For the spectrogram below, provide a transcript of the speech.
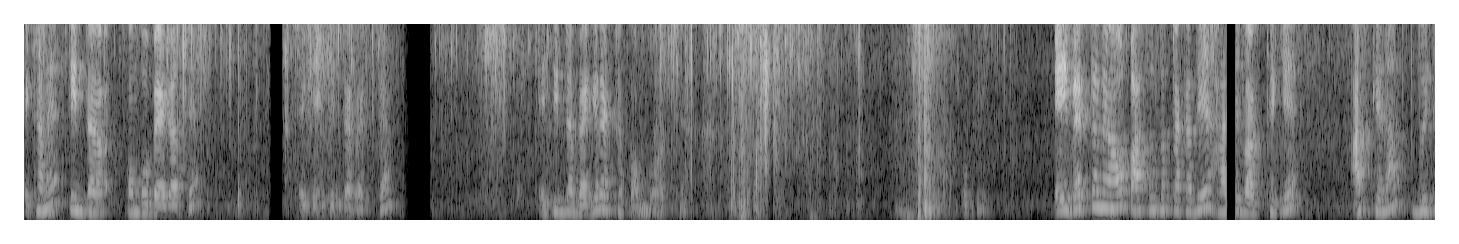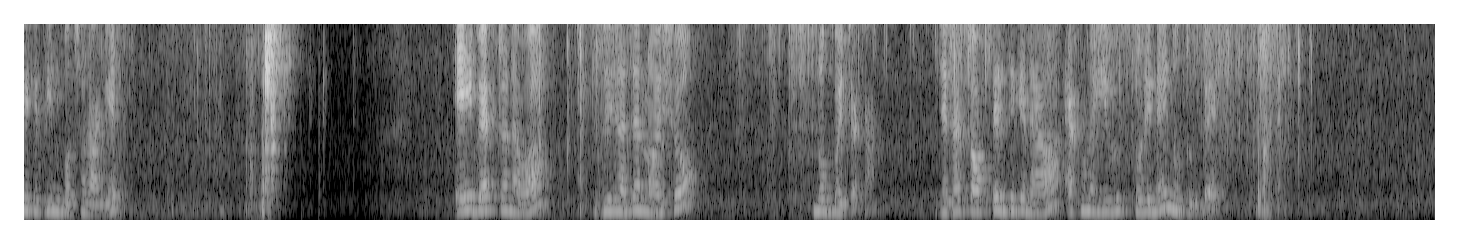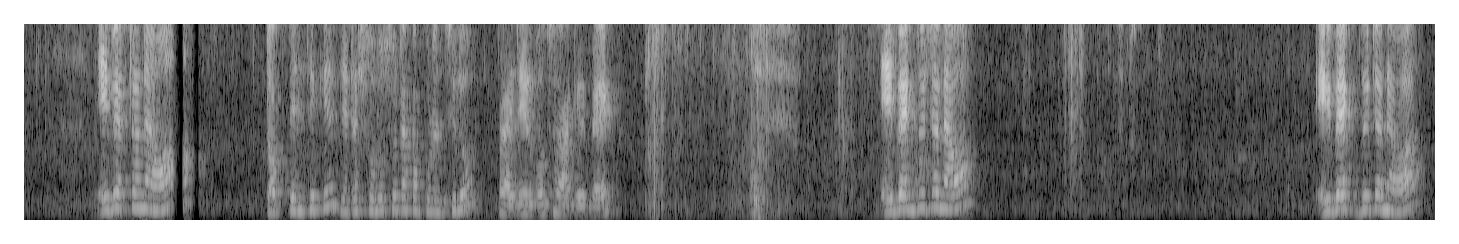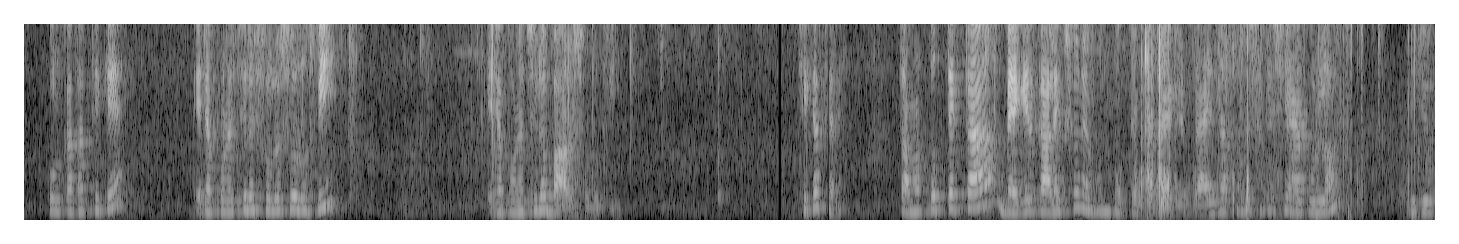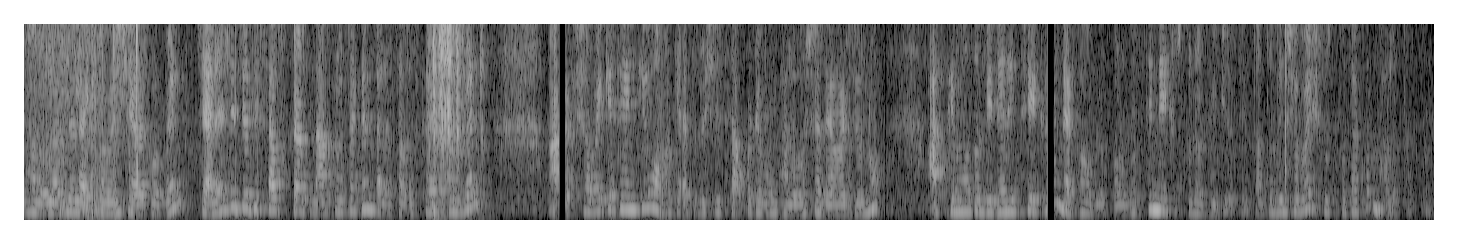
এখানে তিনটা কম্বো ব্যাগ আছে। এই যে এই তিনটা ব্যাগটা। এই তিনটা ব্যাগের একটা কম্বো আছে। ওকে এই ব্যাগটা নেওয়া পাঁচ হাজার টাকা দিয়ে হাতিবাগ থেকে, আজকে না, দুই থেকে তিন বছর আগের। এই ব্যাগটা নেওয়া দুই হাজার নয়শো নব্বই টাকা। যেটা টপ টেন থেকে নেওয়া, এখনও ইউজ করি নাই নতুন ব্যাগ এই ব্যাগটা নেওয়া টপ টেন থেকে, যেটা ষোলোশো টাকা পড়েছিল, প্রায় দেড় বছর আগের ব্যাগ এই ব্যাগ দুইটা নেওয়া, এই ব্যাগ দুইটা নেওয়া কলকাতা থেকে, এটা পড়েছিল ষোলোশো রুপি, এটা পড়েছিল বারোশো রুপি। ঠিক আছে? তো আমার প্রত্যেকটা ব্যাগের কালেকশন এবং প্রত্যেকটা ব্যাগের প্রাইস আপনাদের সাথে শেয়ার করলাম। ভিডিও ভালো লাগলে লাইক করবেন শেয়ার করবেন। চ্যানেলটি যদি সাবস্ক্রাইব না করে থাকেন, তাহলে সাবস্ক্রাইব করবেন। আর সবাইকে থ্যাংক ইউ আমাকে এত বেশি সাপোর্ট এবং ভালোবাসা দেওয়ার জন্য। আজকের মতো বিদায় নিচ্ছি এখানে, দেখা হবে পরবর্তী নেক্সট কোনো ভিডিওতে ততদিন সবাই সুস্থ থাকুন, ভালো থাকুন।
